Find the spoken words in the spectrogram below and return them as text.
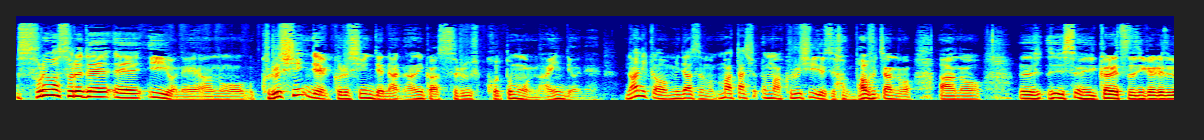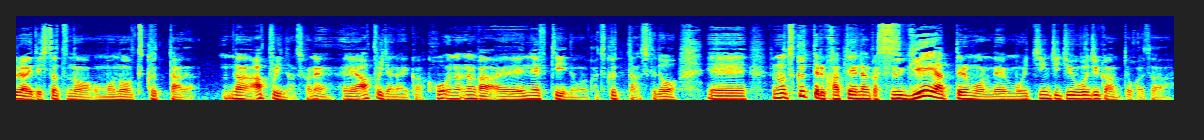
それはそれで、えー、いいよね。あの、苦しんで苦しんで何かすることもないんだよね。何かを生み出すまあ、確か、まあ苦しいですよ。バブちゃんの、あの、1ヶ月、2ヶ月ぐらいで一つのものを作ったなアプリなんですかね。えー、アプリじゃないか。こう、ななんか、えー、NFT のが作ったんですけど、えー、その作ってる過程なんかすげえやってるもんね。もう1日15時間とかさ、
